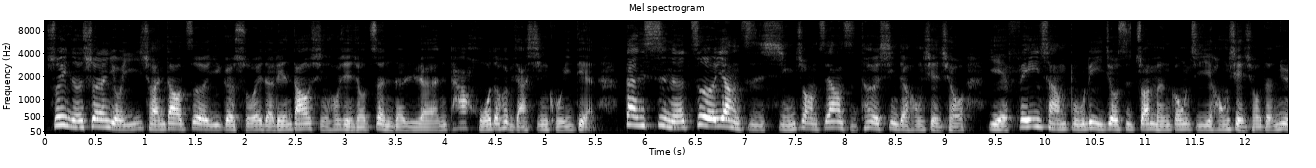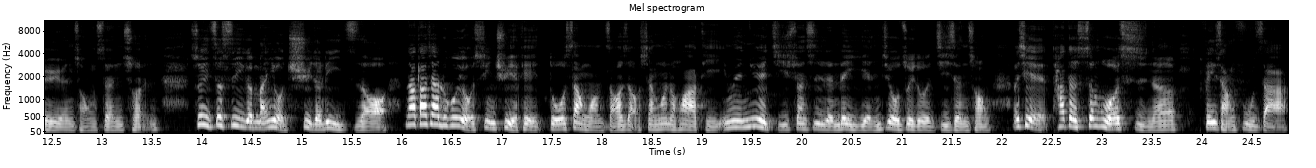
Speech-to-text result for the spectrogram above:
所以呢，虽然有遗传到这一个所谓的镰刀型红血球症的人，他活得会比较辛苦一点，但是呢，这样子形状、这样子特性的红血球也非常不利，就是专门攻击红血球的疟原虫生存。所以这是一个蛮有趣的例子哦。那大家如果有兴趣，也可以多上网找找相关的话题，因为疟疾算是人类研究最多的寄生虫，而且它的生活史呢，非常复杂，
